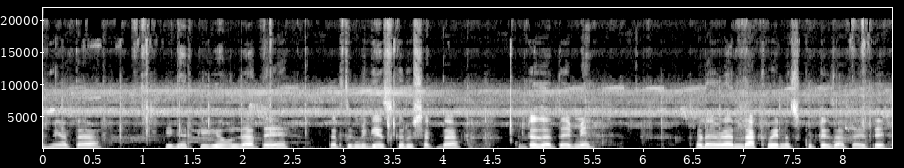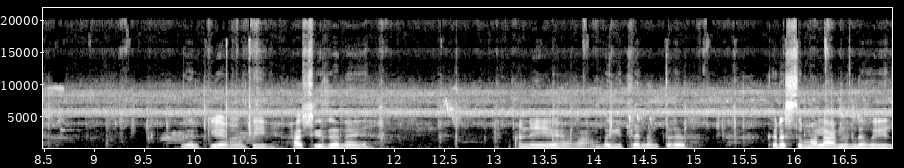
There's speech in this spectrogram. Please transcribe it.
मी आता ही घरकी घेऊन जात. आहे तर तुम्ही गेस करू शकता कुठे जात आहे मी. थोड्या वेळानं दाखवेनच कुठे जात आहे ते. घरकी आहे मोठी हा सीझन आहे. आणि बघितल्यानंतर खरंच तुम्हाला आनंद होईल.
